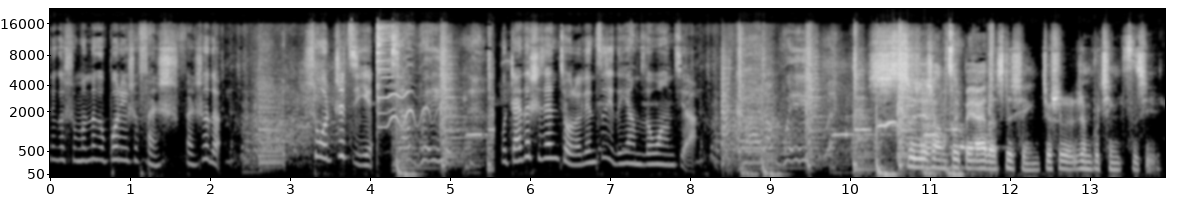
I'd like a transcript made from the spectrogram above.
那个什么，那个玻璃是反射反射的，是我自己。我宅的时间久了，连自己的样子都忘记了。世界上最悲哀的事情就是认不清自己。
